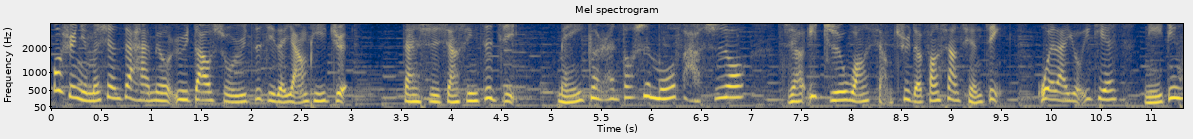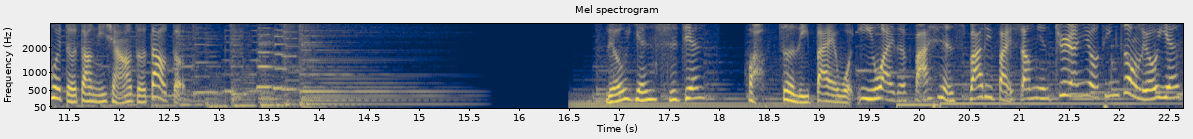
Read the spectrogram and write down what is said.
或许你们现在还没有遇到属于自己的羊皮卷，但是相信自己，每一个人都是魔法师哦。只要一直往想去的方向前进，未来有一天，你一定会得到你想要得到的。留言时间。哇，这礼拜我意外的发现，Spotify 上面居然也有听众留言，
